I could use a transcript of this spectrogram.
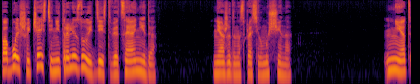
по большей части нейтрализует действие цианида? неожиданно спросил мужчина. Нет,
